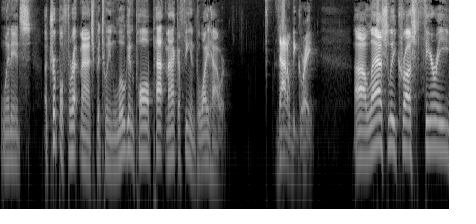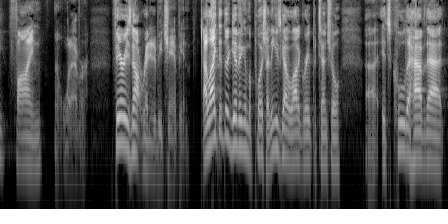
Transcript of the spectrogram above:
when it's a triple threat match between Logan Paul, Pat McAfee, and Dwight Howard. That'll be great. Uh, Lashley crushed Theory. Fine. No, whatever. Theory's not ready to be champion. I like that they're giving him a push. I think he's got a lot of great potential. Uh, it's cool to have that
